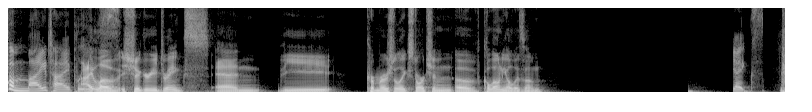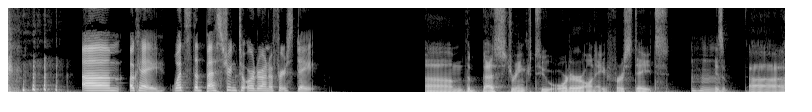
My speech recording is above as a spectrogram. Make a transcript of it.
have a mai tai, please." I love sugary drinks and the commercial extortion of colonialism. Yikes. Um. Okay. What's the best drink to order on a first date? um, the best drink to order on a first date Mm-hmm. is a uh,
